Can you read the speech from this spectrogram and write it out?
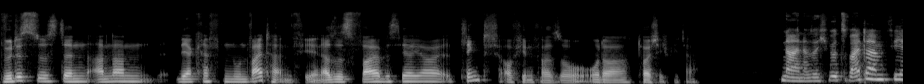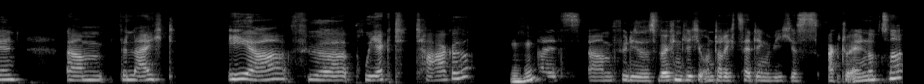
Würdest du es denn anderen Lehrkräften nun weiterempfehlen? Also es war bisher ja, klingt auf jeden Fall so, oder täusche ich mich da? Nein, also ich würde es weiterempfehlen. Ähm, vielleicht eher für Projekttage mhm. als ähm, für dieses wöchentliche Unterrichtssetting, wie ich es aktuell nutze,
